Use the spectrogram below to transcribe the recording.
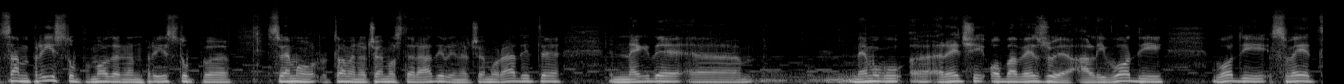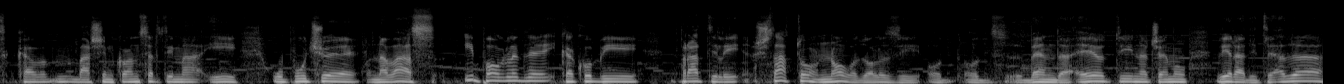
sam pristup, modernan pristup svemu tome na čemu ste radili, na čemu radite, negde ne mogu reći obavezuje, ali vodi vodi svet ka vašim koncertima i upućuje na vas i poglede kako bi pratili šta to novo dolazi od, od benda EOT na čemu vi radite. A da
